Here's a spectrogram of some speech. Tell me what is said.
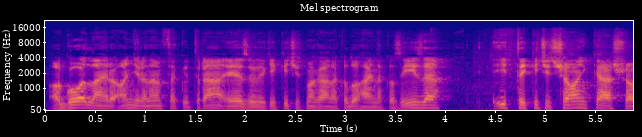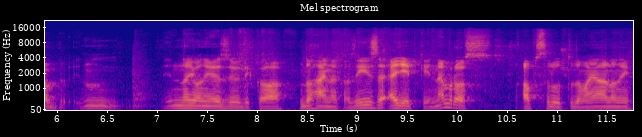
A Goldline-ra annyira nem feküdt rá, érződik egy kicsit magának a dohánynak az íze. Itt egy kicsit savanykásabb, mm, nagyon érződik a dohánynak az íze. Egyébként nem rossz, abszolút tudom ajánlani.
